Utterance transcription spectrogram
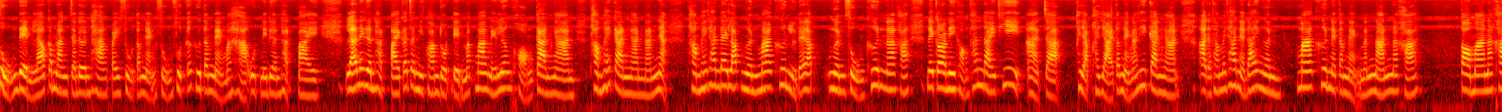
สูงเด่นแล้วกำลังจะเดินทางไปสู่ตำแหน่งสูงสุด ก็คือตำแหน่งมหาอุดในเดือนถัดไป และในเดือนถัดไปก็จะมีความโดดเด่นมาก ๆ ในเรื่องของการงานทำให้การงานนั้นเนี่ยทำให้ท่านได้รับเงินมากขึ้น หรือได้รับเงินสูงขึ้นนะคะ ในกรณีของท่านใดที่อาจจะขยับขยายตำแหน่งหน้าที่การงาน อาจจะทำให้ท่านเนี่ยได้เงินมากขึ้นในตำแหน่งนั้นๆนะคะ ต่อมานะคะ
